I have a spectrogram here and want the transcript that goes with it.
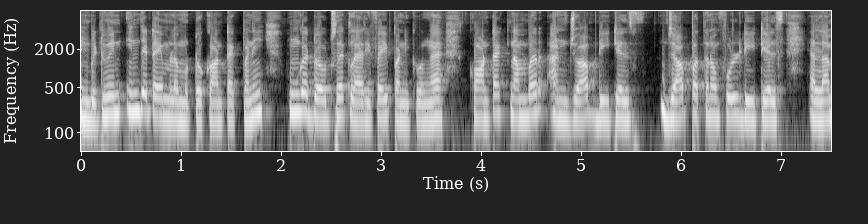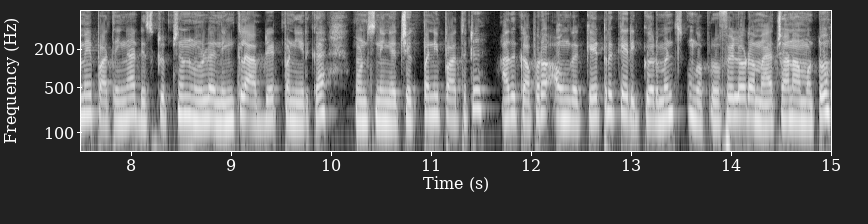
in between இந்த டைமில் மட்டும் காண்டாக்ட் பண்ணி உங்கள் டவுட்ஸை கிளாரிஃபை பண்ணிக்கோங்க. Contact number and job details job பற்றின ஃபுல் டீட்டெயில்ஸ் எல்லாமே பார்த்தீங்கன்னா டிஸ்கிரிப்ஷன் உள்ள லிங்க்கில் அப்டேட் பண்ணியிருக்கேன். ஒன்ஸ் நீங்கள் செக் பண்ணி பார்த்துட்டு அதுக்கப்புறம் அவங்க கேட்டிருக்க ரிக்குவயர்மெண்ட்ஸ் உங்கள் ப்ரொஃபைலோட மேட்ச் ஆனால் மட்டும்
